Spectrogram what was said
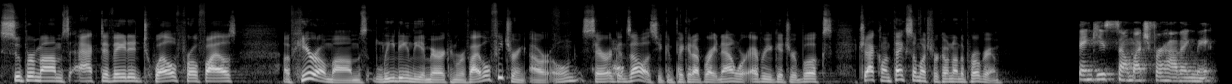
Supermoms Activated 12 Profiles of hero moms leading the American revival, featuring our own Sara Gonzales. You can pick it up right now wherever you get your books. Jacqueline, thanks so much for coming on the program. Thank you so much for having me.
